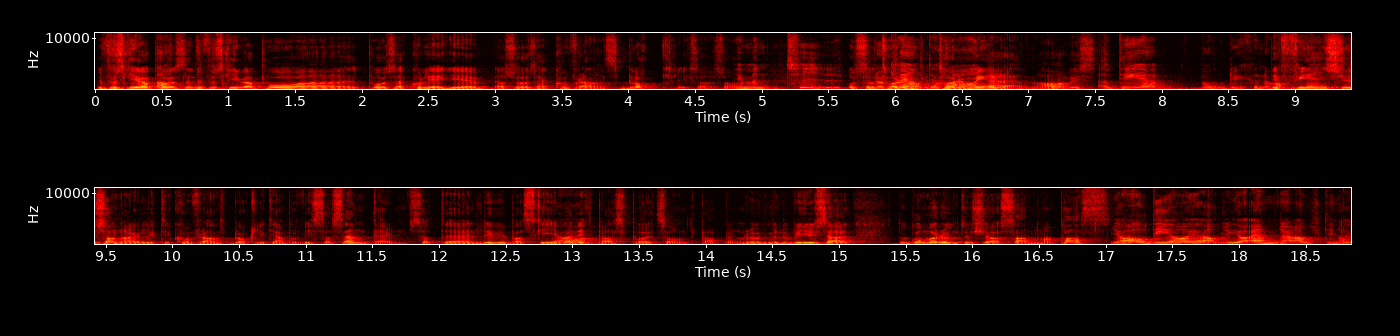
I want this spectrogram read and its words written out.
Du får skriva på, du får skriva på, på så här kollegie, alltså så här konferensblock liksom. Som, Ja men typ. och så tar du, tar du med det. den. Ja, visst. Ja, det borde ju kunna Det vara finns nej. ju sådana lite konferensblock lite grann på vissa center. Så att eh, det är ju bara att skriva Ja. ditt pass på ett sånt papper. Men men då blir det så här, då går man runt och kör samma pass. Ja och det gör jag aldrig. Jag ändrar alltid något.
